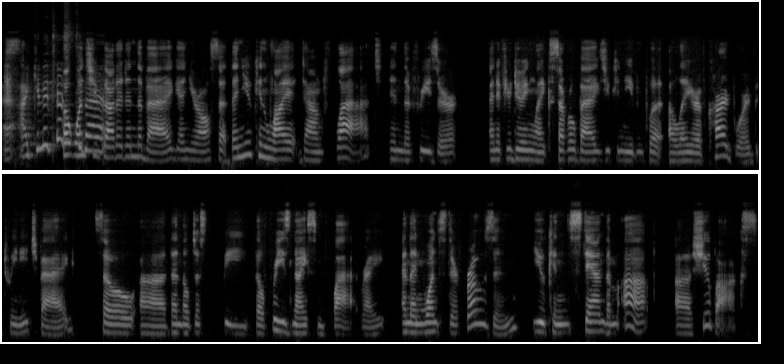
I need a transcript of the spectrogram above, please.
I, can attest. But once you've got it in the bag and you're all set, then you can lie it down flat in the freezer. And if you're doing like several bags, you can even put a layer of cardboard between each bag. So uh, then they'll just be, they'll freeze nice and flat, right? And then once they're frozen, you can stand them up a shoebox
